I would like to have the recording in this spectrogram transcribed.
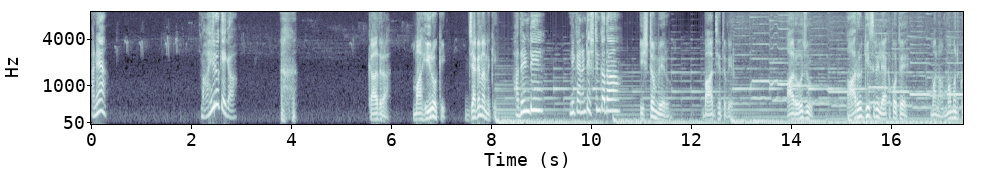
అనయా మా హీరోకేగా? కాదురా మా హీరోకి జగనన్నకి. అదేంటి? నీకు ఆయన అంటే ఇష్టం కదా? ఇష్టం వేరు బాధ్యత వేరు. ఆ రోజు ఆరోగ్యశ్రీ లేకపోతే మన అమ్మ మనకు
